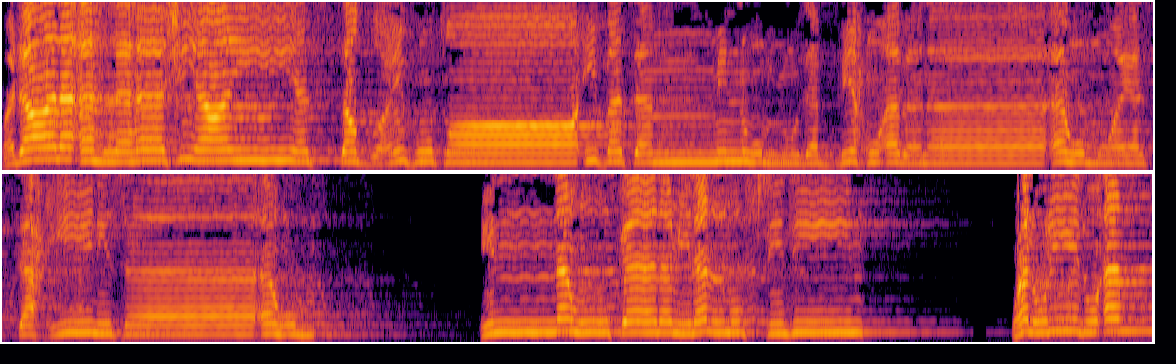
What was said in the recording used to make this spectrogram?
وجعل أهلها شيعا يستضعف طائفة منهم يذبح أبناءهم ويستحيي نساءهم. إنه كان من المفسدين. ونريد أن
